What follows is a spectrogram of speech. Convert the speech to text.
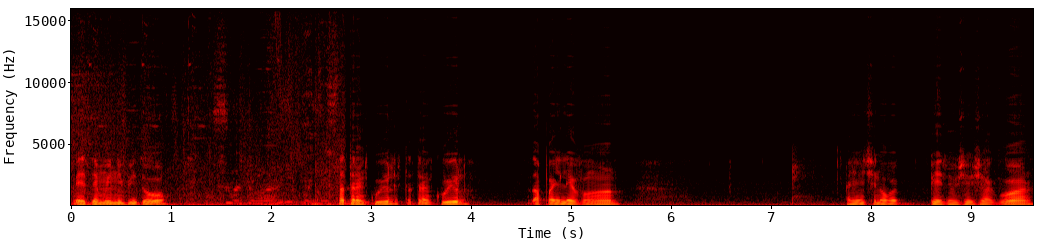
Perdemos o inibidor. Tá tranquilo, tá tranquilo. Dá pra ir levando. A gente não vai perder o GG agora.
